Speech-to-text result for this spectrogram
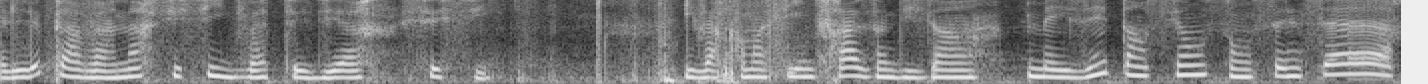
Le pervers narcissique va te dire ceci. Il va commencer une phrase en disant Mes intentions sont sincères,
